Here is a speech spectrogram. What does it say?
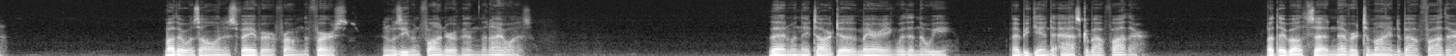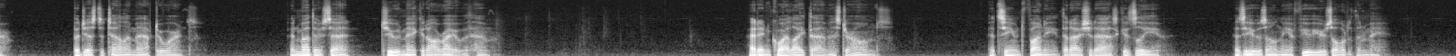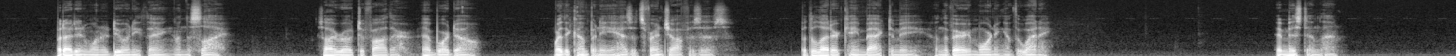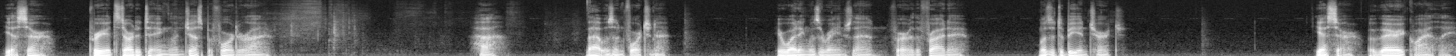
Mother was all in his favor from the first, and was even fonder of him than I was. Then, when they talked of marrying within the week, I began to ask about father. But they both said never to mind about father, but just to tell him afterwards. And mother said she would make it all right with him. I didn't quite like that, Mr. Holmes. It seemed funny that I should ask his leave, as he was only a few years older than me. But I didn't want to do anything on the sly. So I wrote to father at Bordeaux, where the company has its French offices, but the letter came back to me on the very morning of the wedding. It missed him then. Yes, sir, for he had started to England just before it arrived. Ha, that was unfortunate. Your wedding was arranged then for the Friday. Was it to be in church? Yes, sir, but very quietly.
